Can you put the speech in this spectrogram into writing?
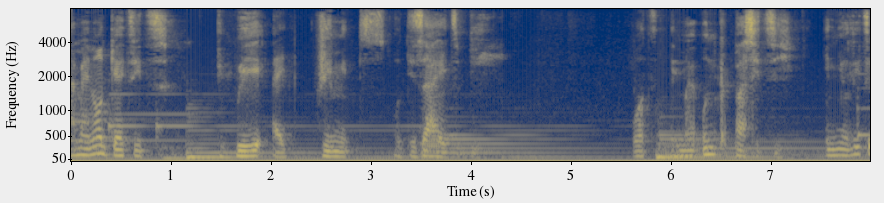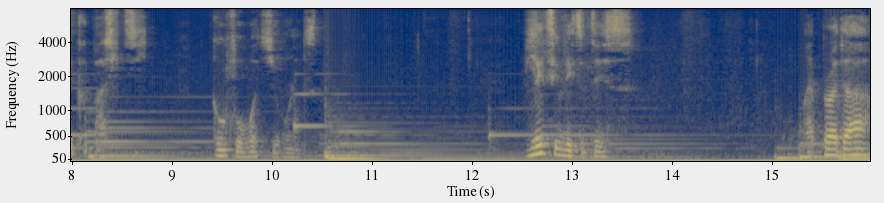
I might not get it the way I dream it or desire it to be, but in my own capacity, in your little capacity, go for what you want. Relatively to this, my brother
